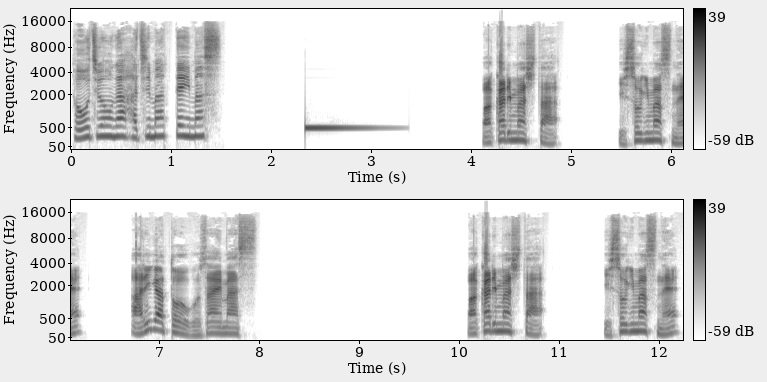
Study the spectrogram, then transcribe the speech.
搭乗が始まっています。わかりました。急ぎますね。ありがとうございます。わかりました。急ぎますね。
